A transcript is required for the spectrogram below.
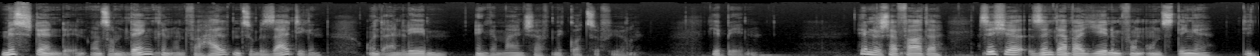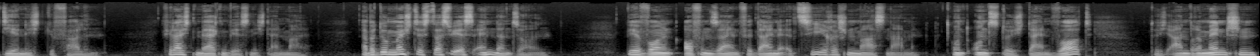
Missstände in unserem Denken und Verhalten zu beseitigen und ein Leben in Gemeinschaft mit Gott zu führen. Wir beten. Himmlischer Vater, sicher sind da bei jedem von uns Dinge, die dir nicht gefallen. Vielleicht merken wir es nicht einmal, aber du möchtest, dass wir es ändern sollen. Wir wollen offen sein für deine erzieherischen Maßnahmen und uns durch dein Wort, durch andere Menschen,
